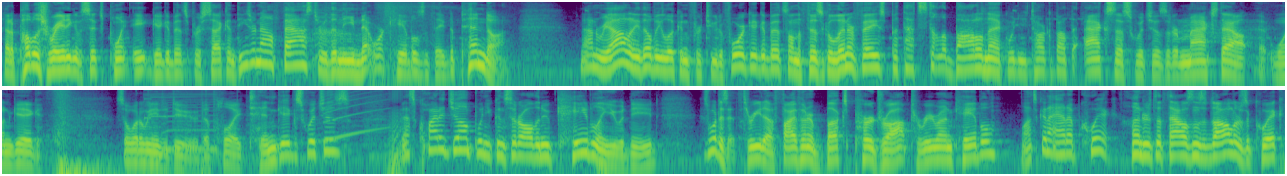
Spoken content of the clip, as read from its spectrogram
At a published rating of 6.8 gigabits per second, these are now faster than the network cables that they depend on. Now, in reality, they'll be looking for 2 to 4 gigabits on the physical interface, but that's still a bottleneck when you talk about the access switches that are maxed out at 1 gig. So what do we need to do? Deploy 10 gig switches? That's quite a jump when you consider all the new cabling you would need. Because what is it, three to 500 bucks per drop to rerun cable? Well, that's gonna add up quick. Hundreds of thousands of dollars a quick.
